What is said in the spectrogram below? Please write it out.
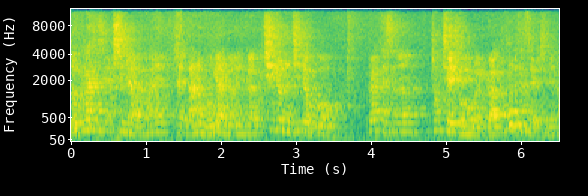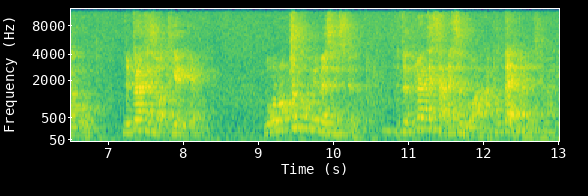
또 필라테스 열심히 하고 한의, 제- 나는 목이 안 좋으니까 치료는 치료고 필라테스는 척추에 좋은 거니까 필라테스 열심히 하고 근데 필라테스는 어떻게 할게요? 목을 엄청 구부리면서 했어요. 그래서 필라테스 안 했으면 목안 아팠다 이 말이에요 제 말이.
